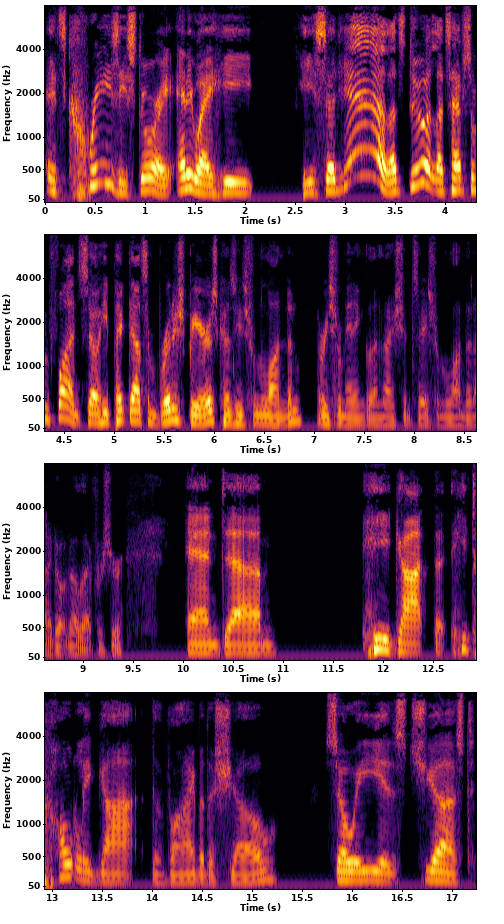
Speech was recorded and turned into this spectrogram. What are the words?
It's crazy story. Anyway, he he said, "Yeah, let's do it. Let's have some fun." So he picked out some British beers because he's from London, or he's from England. I should say he's from London. I don't know that for sure. And um, he got the, he totally got the vibe of the show. So he is just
